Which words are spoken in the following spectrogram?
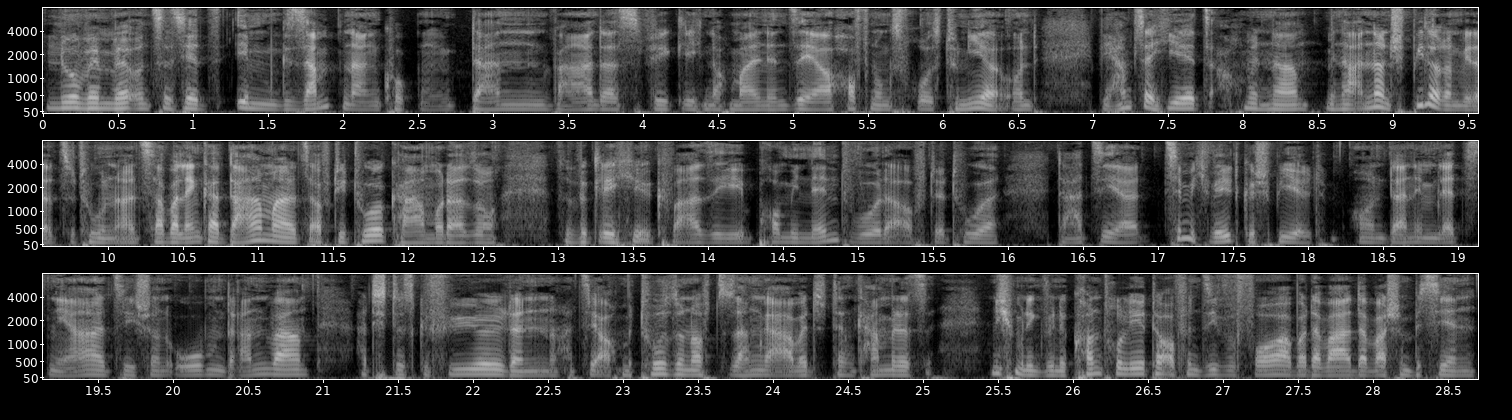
Nur wenn wir uns das jetzt im Gesamten angucken, dann war das wirklich nochmal ein sehr hoffnungsfrohes Turnier. Und wir haben es ja hier jetzt auch mit einer, mit einer anderen Spielerin wieder zu tun, als Sabalenka damals auf die Tour kam oder so, so wirklich quasi prominent wurde auf der Tour. Da hat sie ja ziemlich wild gespielt gespielt. Und dann im letzten Jahr, als sie schon oben dran war, hatte ich das Gefühl, dann hat sie auch mit Tursunov zusammengearbeitet, dann kam mir das nicht unbedingt wie eine kontrollierte Offensive vor, aber da war, da war schon ein bisschen,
